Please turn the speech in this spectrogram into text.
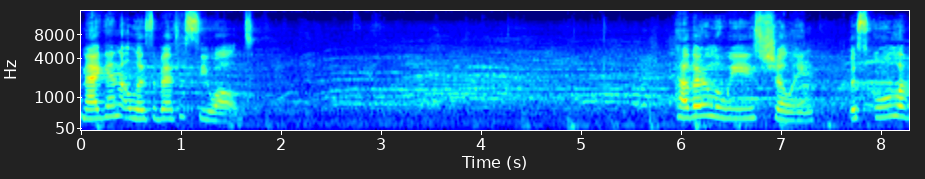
Megan Elizabeth Seawald. Heather Louise Schilling, the School of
